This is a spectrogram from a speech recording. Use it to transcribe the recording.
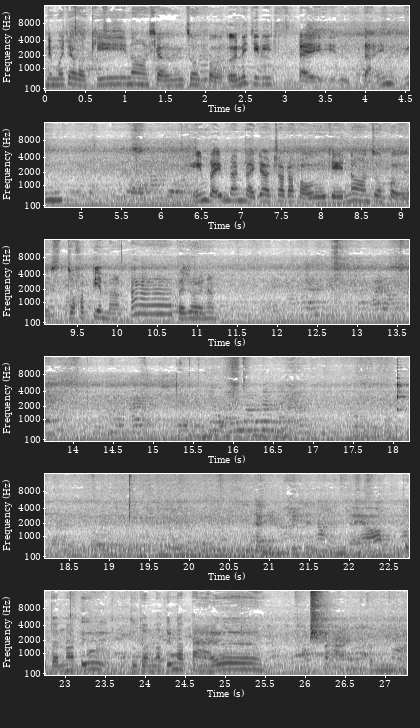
Nếu mà cho là kia nó sẽ cho phở. Ở nơi chỉ đi đẩy đẩy im lại im lại im lại cho cho nó hậu chế nó cho phở cho khắp biển mà. Cá tại rồi nè tụi tao nó tứ tụi tao nó tứ nó tà ơ. Không có ai cũng mà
